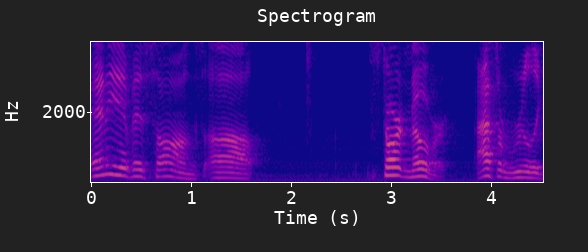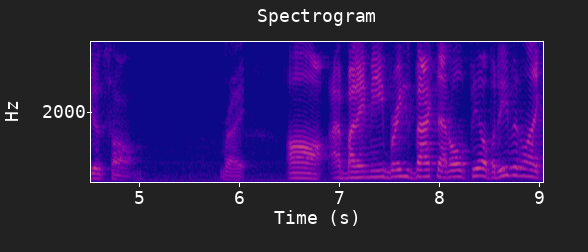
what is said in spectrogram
any of his songs, uh, Starting Over, that's a really good song. right. Uh, but I mean, he brings back that old feel. But even like,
